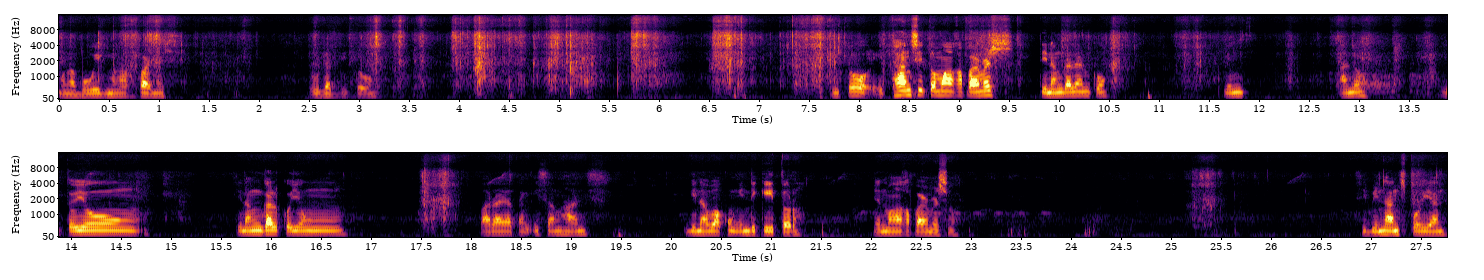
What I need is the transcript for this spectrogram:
Mga buwig mga ka-farmers tulad dito. Ito ithans ito mga ka-farmers tinanggalan ko. Yung ano ito yung tinanggal ko yung para yatang isang hands. Ginawa kong indicator. Yan mga ka-farmers oh. si Binhans po yan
